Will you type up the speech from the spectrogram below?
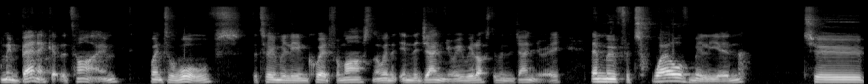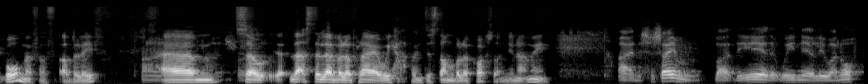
I mean Benik at the time went to Wolves for two million quid from Arsenal in, in the January. We lost him in the January. Then moved for twelve million to Bournemouth, I, I believe. Um, right. So that's the level of player we happen to stumble across on. You know what I mean? And it's the same like the year that we nearly went up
